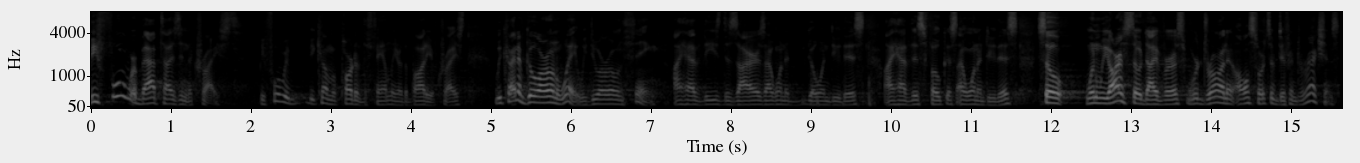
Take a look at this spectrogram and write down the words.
before we're baptized into Christ, before we become a part of the family or the body of Christ, we kind of go our own way. We do our own thing. I have these desires. I want to go and do this. I have this focus. I want to do this. So when we are so diverse, we're drawn in all sorts of different directions.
